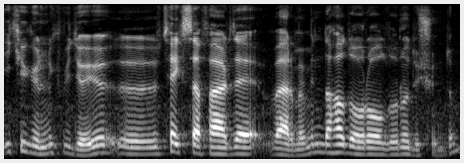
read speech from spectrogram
iki günlük videoyu e, tek seferde vermemin daha doğru olduğunu düşündüm.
